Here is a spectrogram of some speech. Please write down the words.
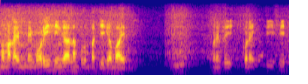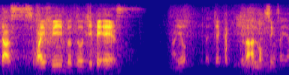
memakai memori hingga 64 GB. Konektivitas WiFi, Bluetooth, GPS. Nah, kita cek, kita unboxing saya.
